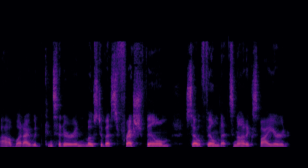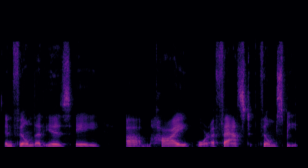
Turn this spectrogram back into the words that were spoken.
uh, what I would consider in most of us fresh film, so film that's not expired and film that is a um, high or a fast film speed.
